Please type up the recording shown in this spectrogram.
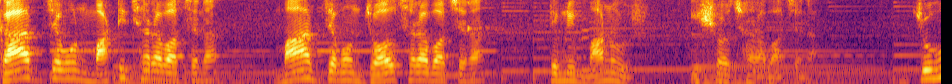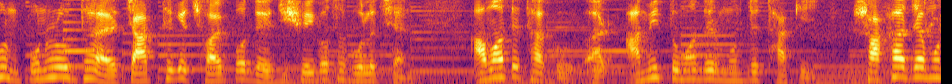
গাছ যেমন মাটি ছাড়া বাঁচে না, মাছ যেমন জল ছাড়া বাঁচে না, তেমনি মানুষ ঈশ্বর ছাড়া বাঁচে না। যোহন পনেরো অধ্যায় চার থেকে ছয় পদে যিশু এই কথা বলেছেন আমাতে থাকো আর আমি তোমাদের মধ্যে থাকি। শাখা যেমন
